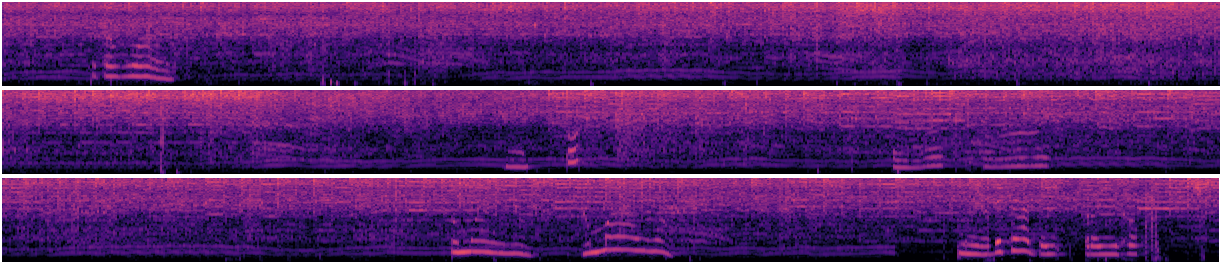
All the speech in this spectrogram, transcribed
Да давай. Нормально. Нормально. Ну, я дофига дой- проїхав.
